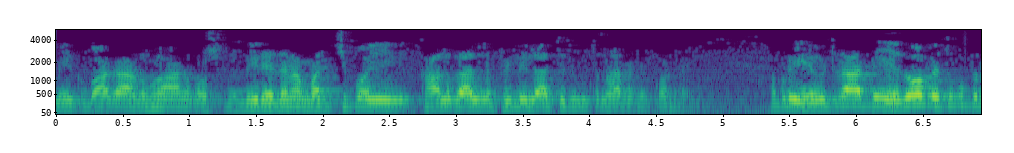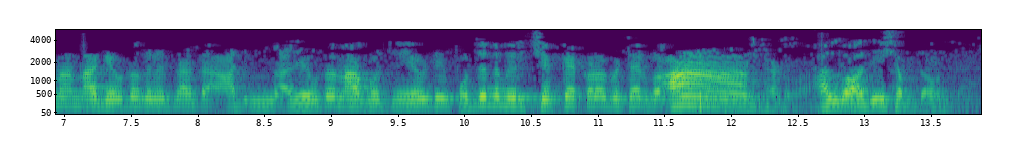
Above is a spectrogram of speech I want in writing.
మీకు బాగా అనుభవానికి వస్తుంది. మీరు ఏదైనా మర్చిపోయి కాలుగాలిన పిల్లిలా తిరుగుతున్నారనుకోండి. అప్పుడు ఏమిటిరా అంటే ఏదో వెతుకుతున్నాను నాకేమిటో తెలియదు అంటే అది అదేమిటో నాకు వచ్చింది. ఏమిటి? పొద్దున్న మీరు చెక్ ఎక్కడో పెట్టారు. అంటాడు. అదిగో అది శబ్దం అంటాడు.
